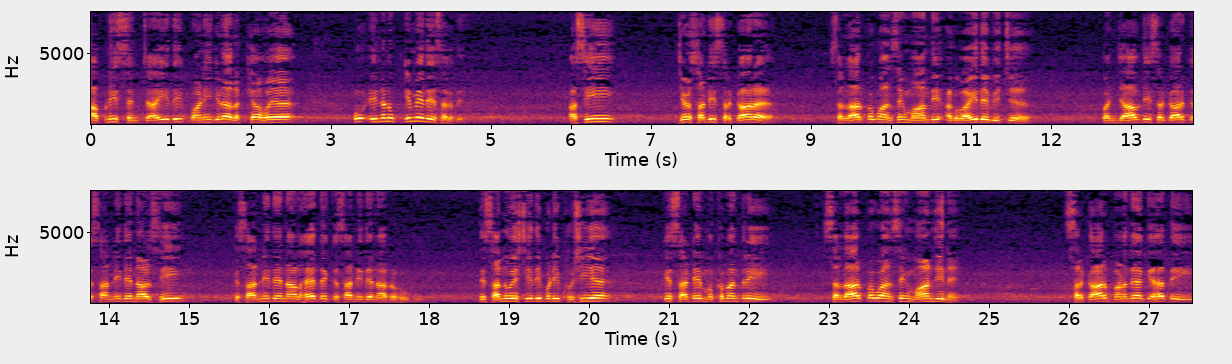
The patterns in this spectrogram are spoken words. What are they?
ਆਪਣੀ ਸਿੰਚਾਈ ਦੀ ਪਾਣੀ ਜਿਹੜਾ ਰੱਖਿਆ ਹੋਇਆ ਉਹ ਇਹਨਾਂ ਨੂੰ ਕਿਵੇਂ ਦੇ ਸਕਦੇ? ਅਸੀਂ ਜਿਹੜਾ ਸਾਡੀ ਸਰਕਾਰ ਹੈ, ਸਰਦਾਰ ਭਗਵੰਤ ਸਿੰਘ ਮਾਨ ਦੀ ਅਗਵਾਈ ਦੇ ਵਿੱਚ ਪੰਜਾਬ ਦੀ ਸਰਕਾਰ ਕਿਸਾਨੀ ਦੇ ਨਾਲ ਸੀ, ਕਿਸਾਨੀ ਦੇ ਨਾਲ ਹੈ ਤੇ ਕਿਸਾਨੀ ਦੇ ਨਾਲ ਰਹੂਗੀ। ਤੇ ਸਾਨੂੰ ਇਸ ਚੀਜ਼ ਦੀ ਬੜੀ ਖੁਸ਼ੀ ਹੈ ਕਿ ਸਾਡੇ ਮੁੱਖ ਮੰਤਰੀ ਸਰਦਾਰ ਭਗਵੰਤ ਸਿੰਘ ਮਾਨ ਜੀ ਨੇ ਸਰਕਾਰ ਬਣਦਿਆਂ ਕਿਹਾ ਸੀ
